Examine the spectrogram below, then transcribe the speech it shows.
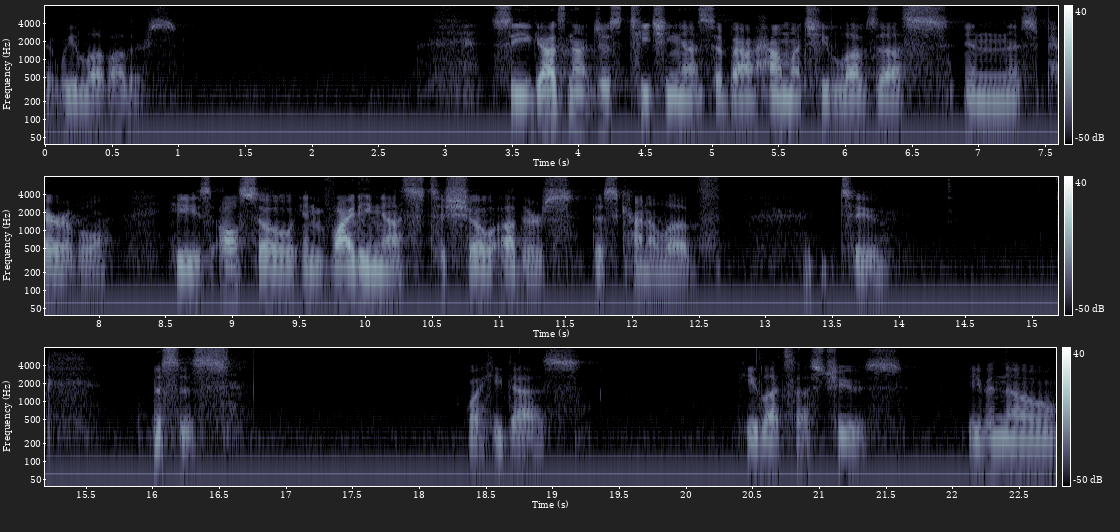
that we love others. See, God's not just teaching us about how much He loves us in this parable, He's also inviting us to show others this kind of love, too. This is what He does. He lets us choose, even though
